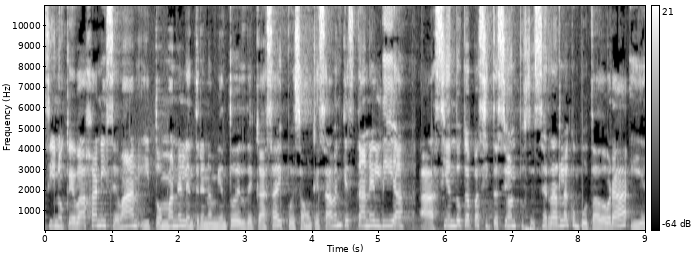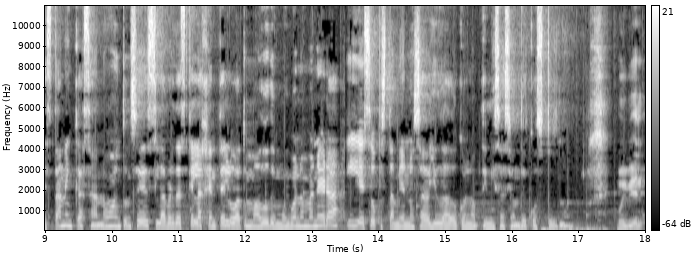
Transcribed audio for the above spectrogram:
sino que bajan y se van y toman el entrenamiento desde casa y pues aunque saben que están el día haciendo capacitación, pues es cerrar la computadora y están en casa, ¿no? Entonces la verdad es que la gente lo ha tomado de muy buena manera y eso pues también nos ha ayudado con la optimización de costos, ¿no? Muy bien,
